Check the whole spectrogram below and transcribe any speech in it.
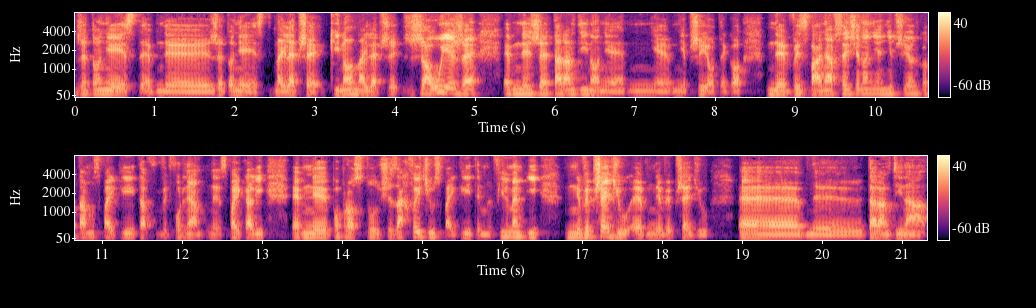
że to nie jest, y, że to nie jest najlepsze kino, najlepszy, żałuję, że, że Tarantino nie, nie, nie przyjął tego y, wyzwania, w sensie no nie, nie przyjął, tylko tam Spike Lee, ta wytwórnia Spike Lee po prostu się zachwycił Spike Lee tym filmem i wyprzedził, wyprzedził Tarantina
